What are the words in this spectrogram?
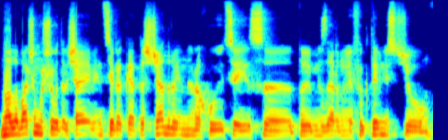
Ну, але бачимо, що витрачає він ці ракети щедро і не рахується із е, тою мізерною ефективністю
